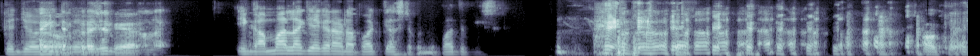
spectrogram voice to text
கொஞ்சம் எங்க அம்மா எல்லாம் கேக்குறாடா பாட்காஸ்ட் கொஞ்சம் பாத்து பேசு ஓகே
